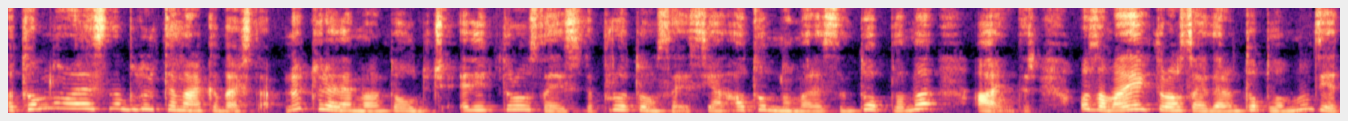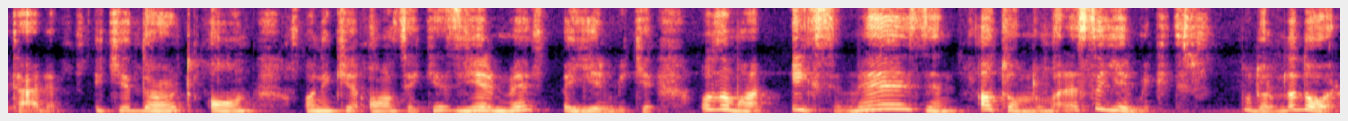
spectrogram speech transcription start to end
Atom numarasını bulurken arkadaşlar nötr element olduğu için elektron sayısı ile proton sayısı yani atom numarasının toplamı aynıdır. O zaman elektron sayılarının toplamımız yeterli. 2, 4, 10, 12, 18, 20 ve 22. O zaman X'imizin atom numarası 22'dir. Bu durumda doğru.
